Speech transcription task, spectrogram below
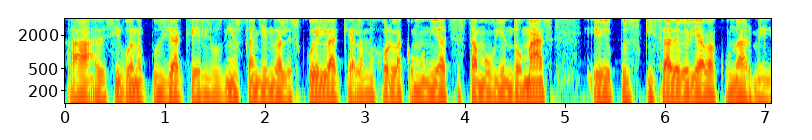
a decir, bueno, pues ya que los niños están yendo a la escuela, que a lo mejor la comunidad se está moviendo más, eh, pues quizá debería vacunarme.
